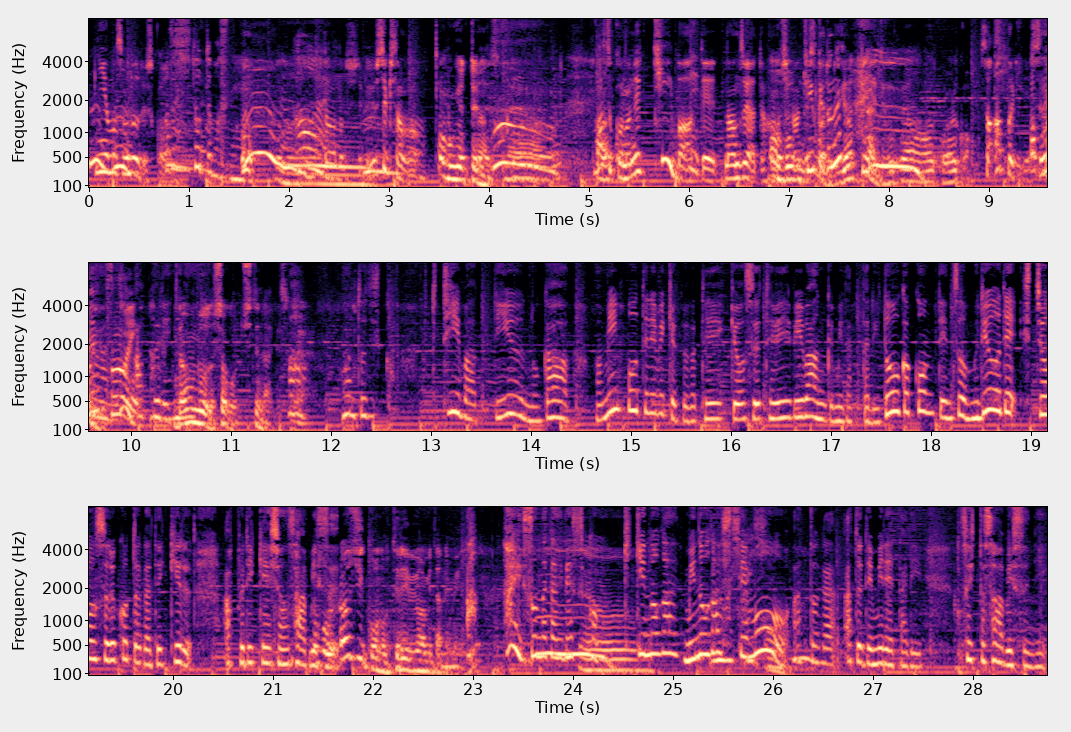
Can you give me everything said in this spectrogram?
新山さんどうですか？私撮ってますね。うん。はい。してる吉崎さんは？あ僕やってないですね、まずこのね TVer って何ぞやってあ話そうなんですけど TVer やねってないってあこれあれかさあアプリですね。アプリはい。アプリねダウンロードしたことしてないですね。あ本当ですか？TVer っていうのが、まあ、民放テレビ局が提供するテレビ番組だったり動画コンテンツを無料で視聴することができるアプリケーションサービス。ラジコのテレビ版みたいなイメージ。はいそんな感じです。聞き逃見逃しても後が後で見れたりそういったサービスに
